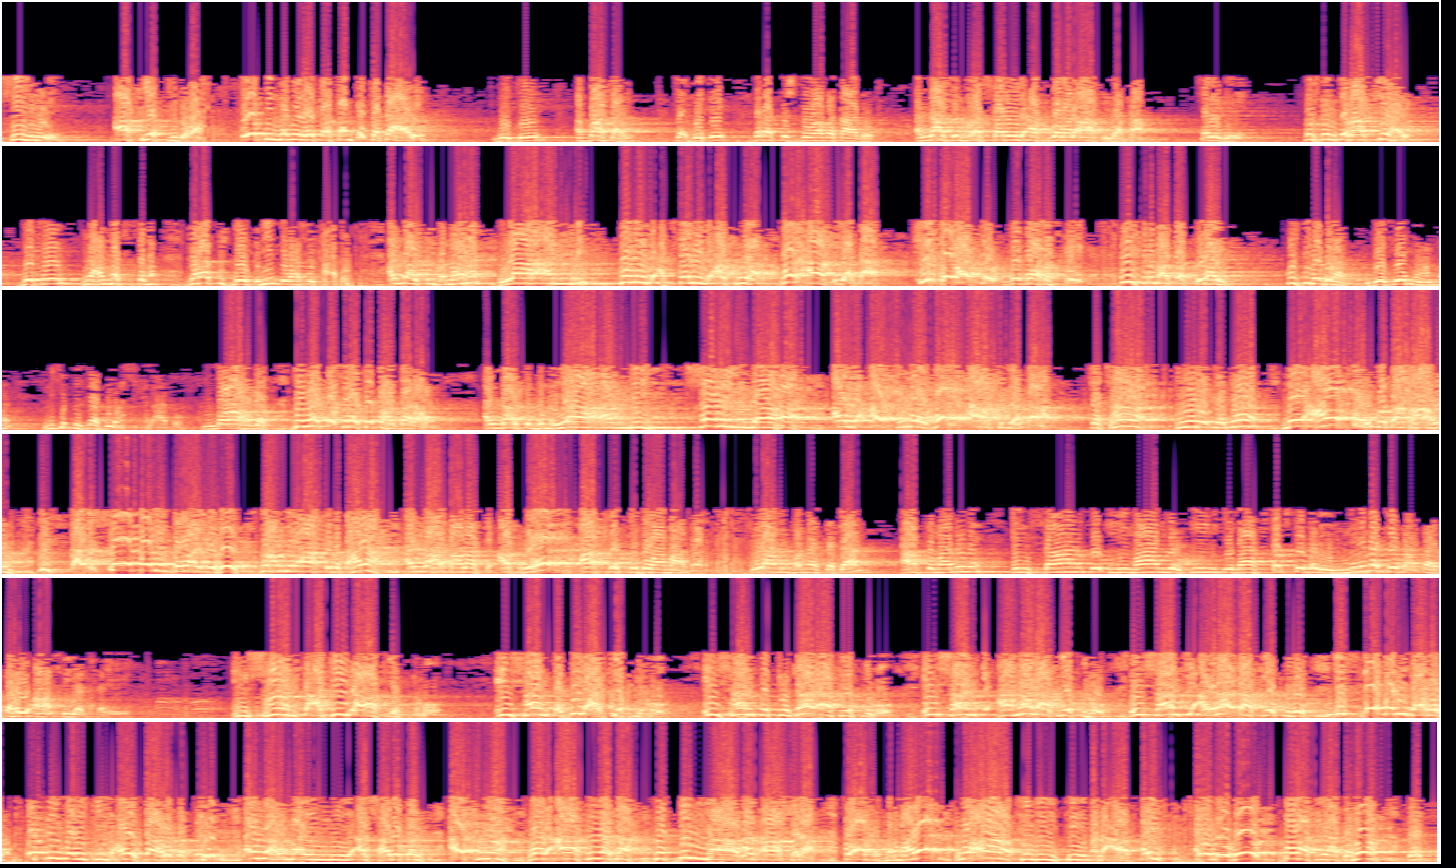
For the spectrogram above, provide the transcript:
اسی لیے آفیت کی دعا ایک دن نبی رہتا سم کے چتا ہے دیکھیے ابا صاحب دیکھیے ذرا کچھ دعا بتا دو۔ اللہ سے بہت شریل افغل آفیہ تھا۔ چلے گئے۔ کچھ دن کے بعد پھر ہے؟ جیسے محمد سے ذرا کچھ بہترین دعا سکھا دو اللہ کی بنایا یا امن پوری چلی افوا اور آفیا تھا پھر کے بعد سے دو دعا بس گئے تیسری ماں کا پھرائی کچھ دنوں کے بعد جیسے محمد مجھے تیسرا دعا سکھلا دو۔ اللہ جو میں کثرت سے پہنچا رہا ہوں۔ اللہ سے بھول یا امنی سلی اللہ الفوا آفیا تھا چچا میرے چچا میں آپ کو بتا رہا ہوں کہ سب سے بڑی دعا یہ ہے، جو ہم نے آپ کو بتایا، اللہ تعالیٰ سے آپ آپ سب کی دعا مانگے۔ پورا میں چچا آپ کو معلوم ہے، انسان کو ایمان یقین کے بعد سب سے بڑی نعمت جو کرتا ہے آفیت ہے۔ انسان کا عقیدہ آفیت میں ہو، انسان کا دل آفیت میں ہو۔ انسان کے کردار آفیت میں ہو، انسان کے آمال آفیت میں ہو، انسان کی اولاد آفیت میں ہو۔ اس سے بڑی دعوت، اتنی بڑی چیز اور کیا ہو سکتی ہے؟ اللہ اشارکن افوا اور آفیت دنیا اور آخرا تو آپ نے فرمایا وہ آخری تھی من آپ لوگوں دعا کیا کرو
